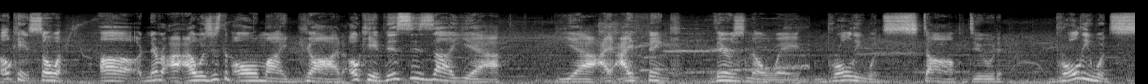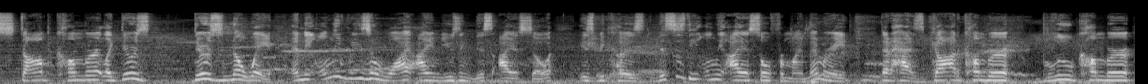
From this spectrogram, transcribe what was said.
Okay, so, uh, never, I, I was just, oh my god. Okay, this is, uh, yeah. Yeah, I, I think there's no way. Broly would stomp, dude. Broly would stomp Cumber. Like, there's, there's no way. And the only reason why I am using this ISO is because this is the only ISO from my memory that has God Cumber, Blue Cumber,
